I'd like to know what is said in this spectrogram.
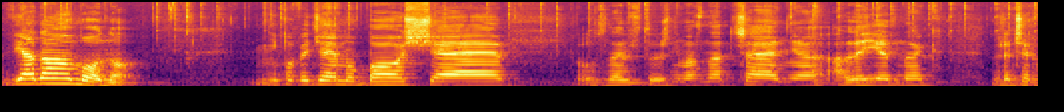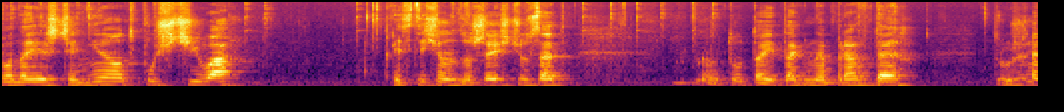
Wiadomo no. Nie powiedziałem o bosie, bo uznałem, że to już nie ma znaczenia, ale jednak że czerwona jeszcze nie odpuściła. Jest 1000 do 600. No tutaj tak naprawdę drużyna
